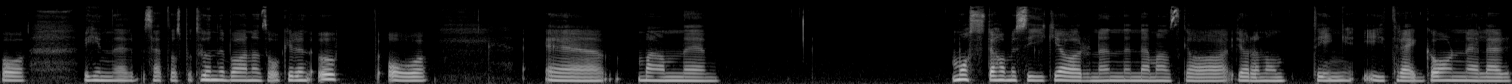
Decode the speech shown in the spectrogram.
och vi hinner sätta oss på tunnelbanan så åker den upp och eh, man eh, måste ha musik i öronen när man ska göra någonting i trädgården eller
